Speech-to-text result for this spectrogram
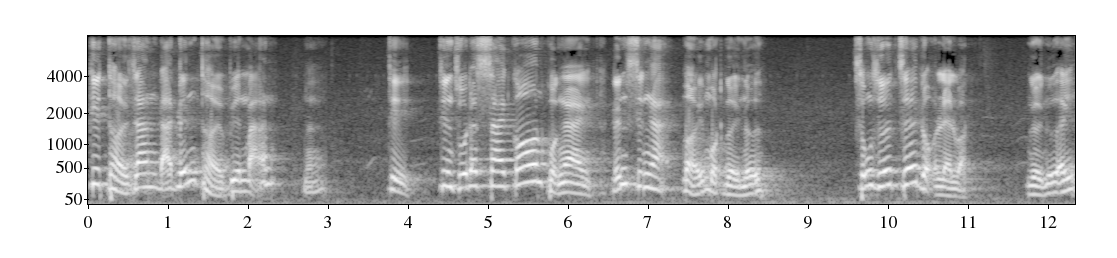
khi thời gian đã đến thời viên mãn đó, thì Thiên Chúa đã sai con của Ngài đến sinh hạ bởi một người nữ sống dưới chế độ lề luật. Người nữ ấy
